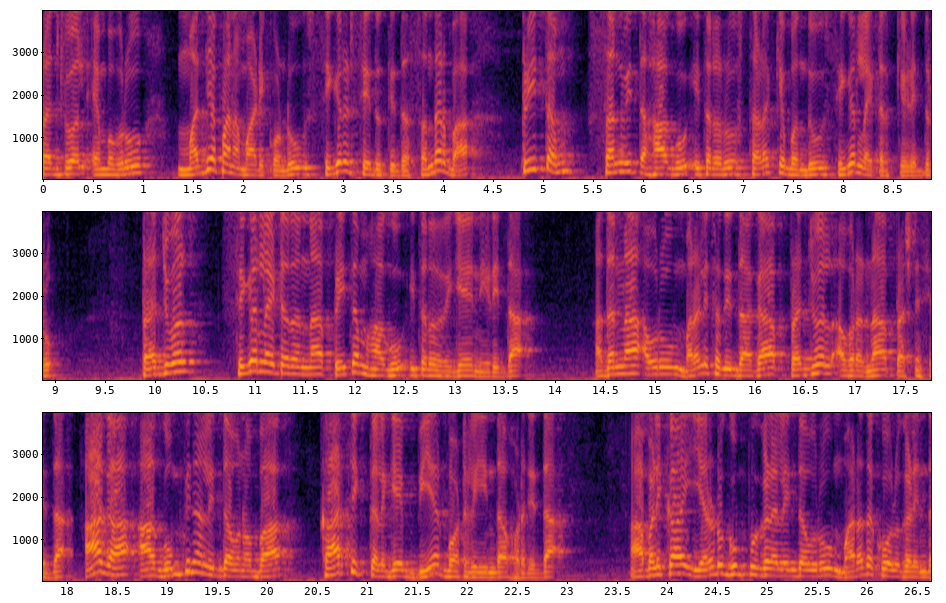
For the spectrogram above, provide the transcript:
ಪ್ರಜ್ವಲ್ ಎಂಬವರು ಮದ್ಯಪಾನ ಮಾಡಿಕೊಂಡು ಸಿಗರೆಟ್ ಸೇದುತ್ತಿದ್ದ ಸಂದರ್ಭ ಪ್ರೀತಮ್ ಸನ್ವಿತ್ ಹಾಗೂ ಇತರರು ಸ್ಥಳಕ್ಕೆ ಬಂದು ಸಿಗರ್ ಲೈಟರ್ ಕೇಳಿದ್ರು. ಪ್ರಜ್ವಲ್ ಸಿಗರ್ ಲೈಟರ್ ಅನ್ನ ಪ್ರೀತಮ್ ಹಾಗೂ ಇತರರಿಗೆ ನೀಡಿದ್ದ. ಅದನ್ನ ಅವರು ಮರಳಿಸದಿದ್ದಾಗ ಪ್ರಜ್ವಲ್ ಅವರನ್ನ ಪ್ರಶ್ನಿಸಿದ್ದ. ಆಗ ಆ ಗುಂಪಿನಲ್ಲಿದ್ದವನೊಬ್ಬ ಕಾರ್ತಿಕ್ ತಲೆಗೆ ಬಿಯರ್ ಬಾಟಲಿಯಿಂದ ಹೊಡೆದಿದ್ದ. ಆ ಬಳಿಕ ಎರಡು ಗುಂಪುಗಳಲ್ಲಿದ್ದವರು ಮರದ ಕೋಲುಗಳಿಂದ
